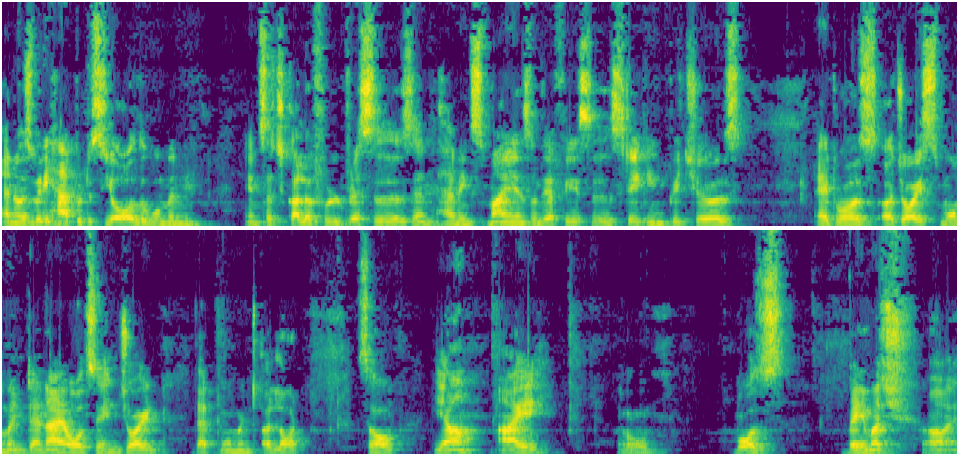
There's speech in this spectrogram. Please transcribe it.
And I was very happy to see all the women in such colorful dresses and having smiles on their faces, taking pictures. It was a joyous moment, and I also enjoyed that moment a lot. So, yeah, I uh, was very much uh,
